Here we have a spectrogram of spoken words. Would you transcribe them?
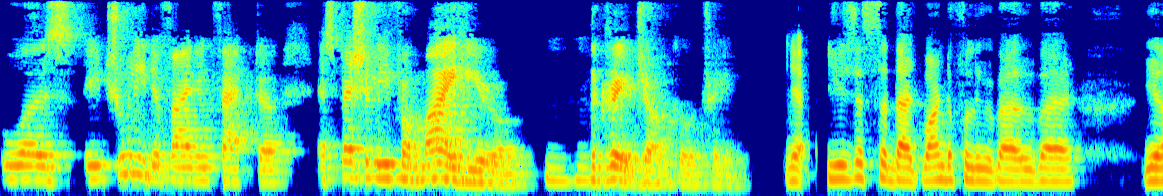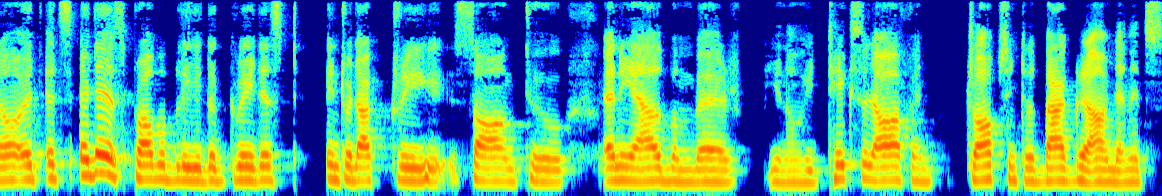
was a truly defining factor, especially for my hero, mm-hmm. the great John Coltrane. Yeah, you just said that wonderfully well. Where you know it, it's it is probably the greatest introductory song to any album where you know he takes it off and drops into the background and it's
